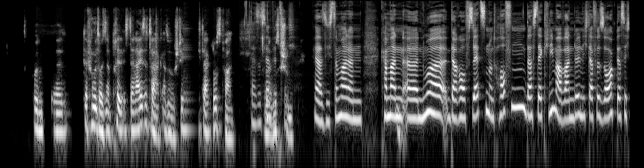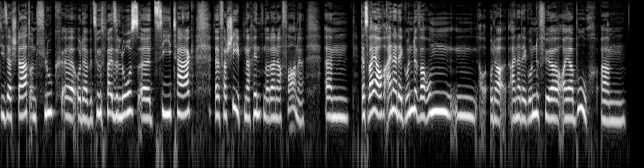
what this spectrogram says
Und äh, der 25. April ist der Reisetag, also Stichtag losfahren. Das ist ja witzig. Ja, siehst du mal, dann kann man äh, nur darauf setzen und hoffen, dass der Klimawandel nicht dafür sorgt, dass sich dieser Start- und Flug äh, oder beziehungsweise Losziehtag äh, verschiebt, nach hinten oder nach vorne. Ähm, das war ja auch einer der Gründe, warum oder einer der Gründe für euer Buch. Ähm,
